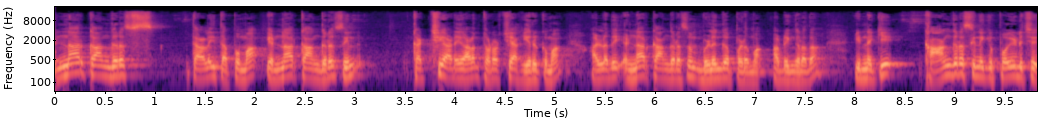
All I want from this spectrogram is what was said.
என்ஆர் காங்கிரஸ் தலை தப்புமா? என்ஆர் காங்கிரஸின் கட்சி அடையாளம் தொடர்ச்சியாக இருக்குமா? அல்லது என்ஆர் காங்கிரஸும் விழுங்கப்படுமா? அப்படிங்கிறதா இன்றைக்கி காங்கிரஸ் இன்னைக்கு போயிடுச்சு.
